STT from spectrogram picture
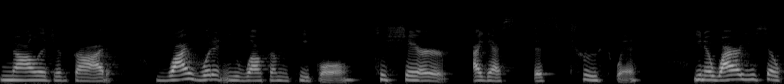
knowledge of God, why wouldn't you welcome people to share, I guess, this truth with? You know, why are you so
